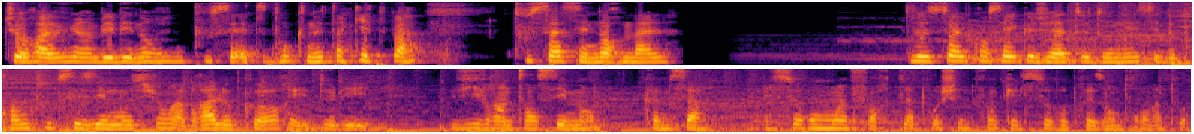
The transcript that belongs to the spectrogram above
tu auras vu un bébé dans une poussette, donc ne t'inquiète pas. Tout ça, c'est normal. Le seul conseil que j'ai à te donner, c'est de prendre toutes ces émotions à bras le corps et de les vivre intensément. Comme ça, elles seront moins fortes la prochaine fois qu'elles se représenteront à toi.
